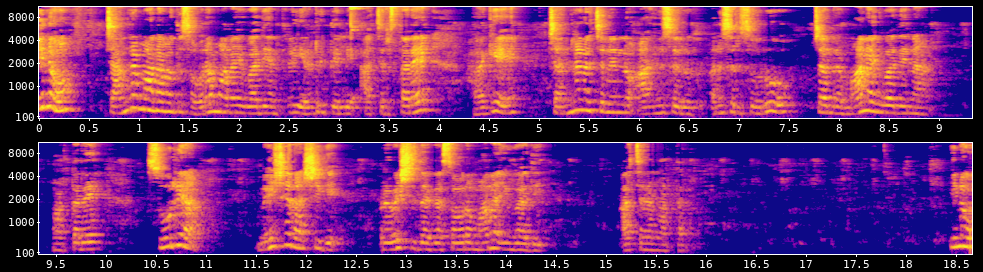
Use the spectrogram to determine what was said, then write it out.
ಇನ್ನು ಚಾಂದ್ರಮಾನ ಮತ್ತು ಸೌರಮಾನ ಯುಗಾದಿ ಅಂತ ಹೇಳಿ ಎರಡು ರೀತಿಯಲ್ಲಿ ಆಚರಿಸ್ತಾರೆ. ಹಾಗೆ ಚಂದ್ರನ ಚಲನೆಯನ್ನು ಅನುಸರು, ಅನುಸರಿಸುವವರು ಚಂದ್ರಮಾನ ಯುಗಾದಿನ ಮಾಡ್ತಾರೆ. ಸೂರ್ಯ ಮೇಷರಾಶಿಗೆ ಪ್ರವೇಶಿಸಿದಾಗ ಸೌರಮಾನ ಯುಗಾದಿ ಆಚರಣೆ ಮಾಡ್ತಾರೆ. ಇನ್ನು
